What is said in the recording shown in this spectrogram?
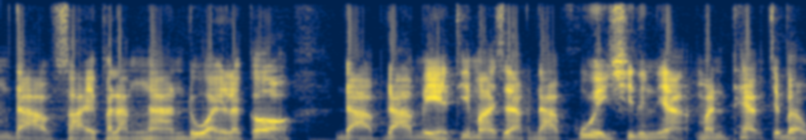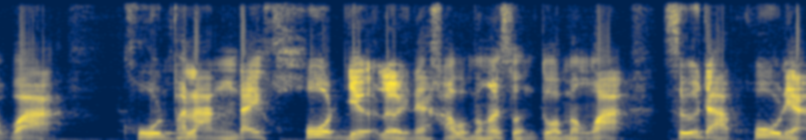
ำดาบสายพลังงานด้วย แล้วก็ดาบดาเมจที่มาจากดาบคู่อีกชิ้นนึงเนี่ยมันแทบจะแบบว่า คูณพลังได้โคตรเยอะเลยนะครับผมมองส่วนตัวมองว่าซื้อดาบคู่เนี่ย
